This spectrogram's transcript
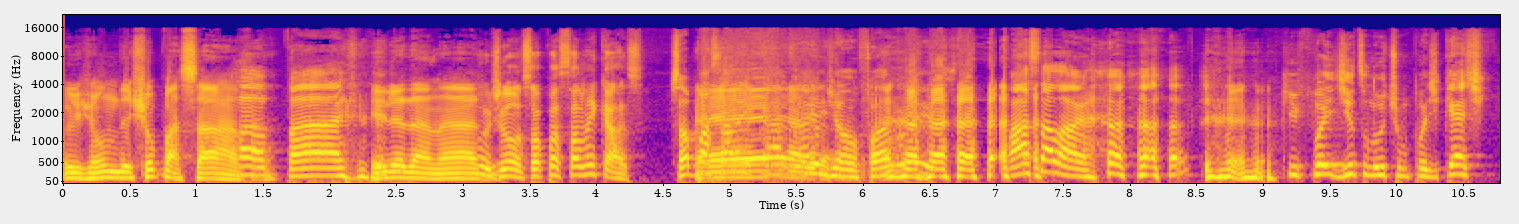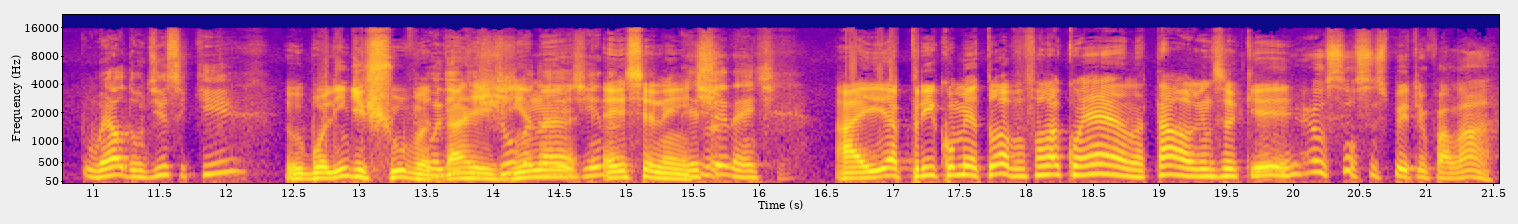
O João não deixou passar, rapaz. Rapaz. Ele é danado. Ô, João, só passar lá em casa. Só passar lá É. em casa, aí, João. Fala isso. Passa lá. que foi dito no último podcast, o Eldon disse que O bolinho de chuva, Bolinho da, de chuva Regina da Regina é excelente. excelente. Aí a Pri comentou, ah, vou falar com ela, tal, não sei o quê. Eu sou suspeito em falar.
